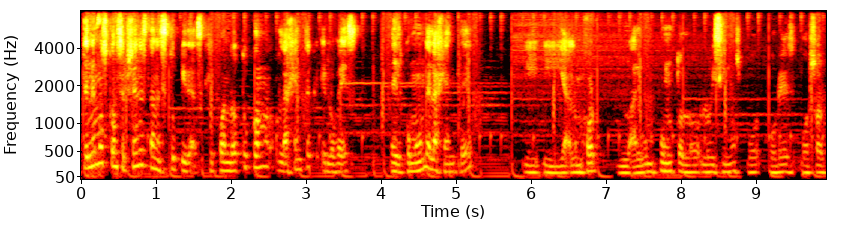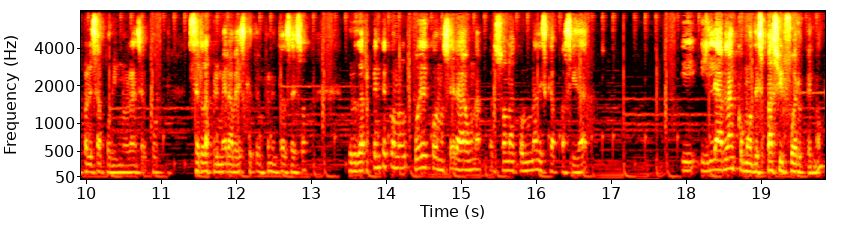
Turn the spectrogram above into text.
tenemos concepciones tan estúpidas que cuando tú como la gente lo ves, el común de la gente, y, y a lo mejor algún punto lo, lo hicimos por, por, por, sorpresa, por ignorancia, por ser la primera vez que te enfrentas a eso, pero de repente puede conocer a una persona con una discapacidad y, y le hablan como despacio y fuerte, ¿no?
